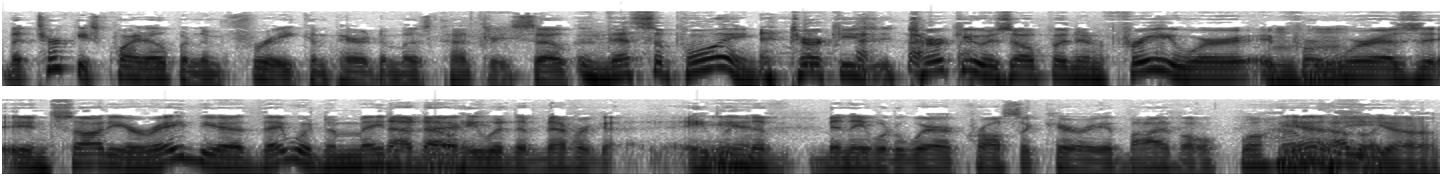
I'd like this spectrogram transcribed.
But Turkey's quite open and free compared to most countries. So that's the point. Turkey's Turkey was open and free, where for, whereas in Saudi Arabia they wouldn't have made no, it no, back. he wouldn't have never. Got, he wouldn't Yeah. have been able to wear a cross or carry a Bible. Well, how Yeah. many? Uh,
